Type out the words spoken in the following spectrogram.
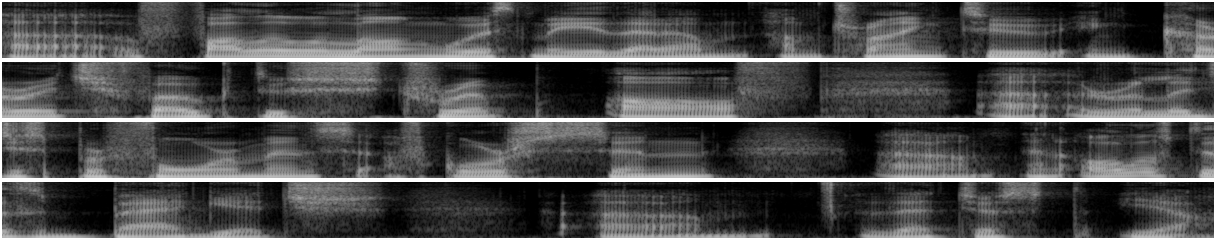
uh, follow along with me that I'm, I'm trying to encourage folk to strip off uh, religious performance, of course, sin, um, and all of this baggage um, that just, yeah,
